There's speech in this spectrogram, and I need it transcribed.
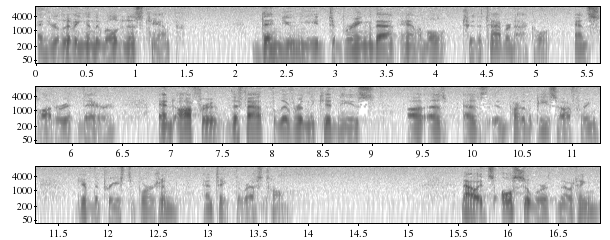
and you're living in the wilderness camp, then you need to bring that animal to the tabernacle and slaughter it there and offer the fat, the liver, and the kidneys uh, as, as in part of the peace offering, give the priest a portion, and take the rest home. Now, it's also worth noting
